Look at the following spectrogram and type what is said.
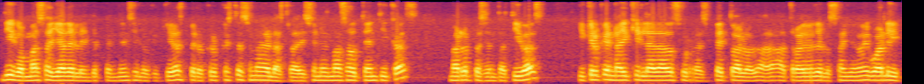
digo, más allá de la independencia y lo que quieras, pero creo que esta es una de las tradiciones más auténticas, más representativas, y creo que Nike le ha dado su respeto a, lo, a, través de los años, ¿no? Igual y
